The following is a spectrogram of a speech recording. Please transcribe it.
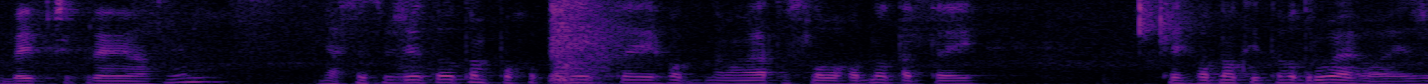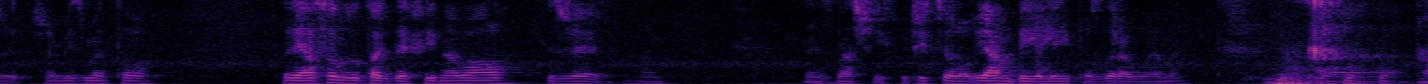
Být připravený na zmenu? Ja si myslím, že je to o tom pochopení tej, no, mám rád to slovo hodnota, tej, tej hodnoty toho druhého, je, že, že my sme to, ja som to tak definoval, keďže no, jeden z našich učiteľov, Jan Bílý, pozdravujeme, a, a,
